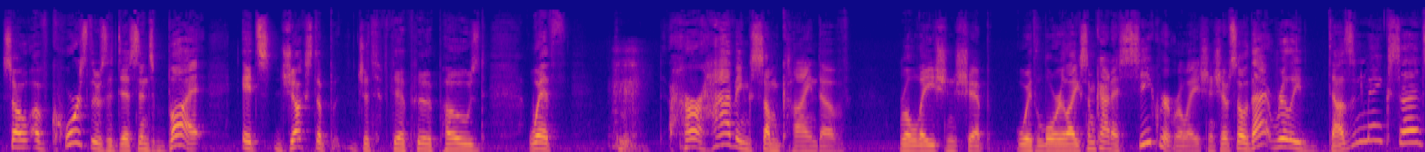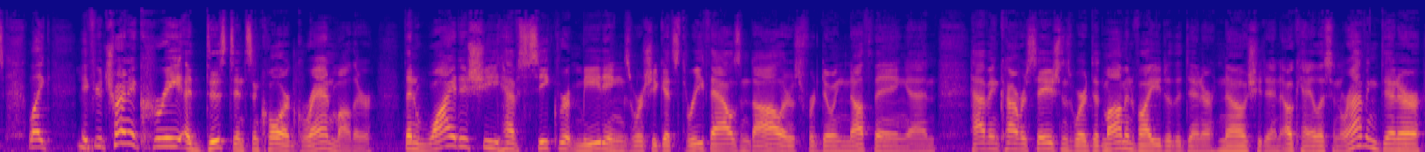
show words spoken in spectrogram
So of course there's a distance, but it's juxtap- juxtaposed with her having some kind of relationship with Laurie, like some kind of secret relationship. So that really doesn't make sense. Like, if you're trying to create a distance and call her grandmother, then why does she have secret meetings where she gets $3,000 for doing nothing and having conversations where, did mom invite you to the dinner? No, she didn't. Okay, listen, we're having dinner.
